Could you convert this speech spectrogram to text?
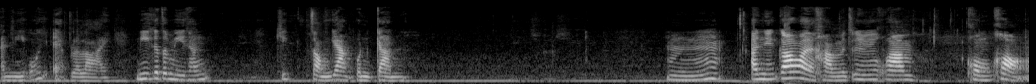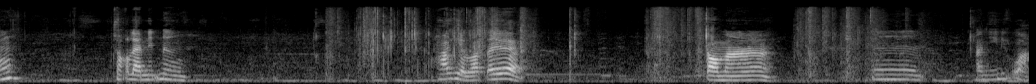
อันนี้โอ๊ยแอบละลาย นี่ก็จะมีทั้งคิดสองอย่างปนกัน อืม อันนี้ก็อร่อยค่ะ มันจะมีความขมของช็อกโกแลตนิดนึง ผ้าเขียวลาเต้ ต่อมา อืม อันนี้ดีกว่า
